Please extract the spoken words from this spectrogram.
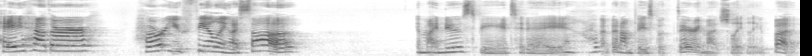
Hey Heather, how are you feeling? I saw in my news feed today, I haven't been on Facebook very much lately, but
